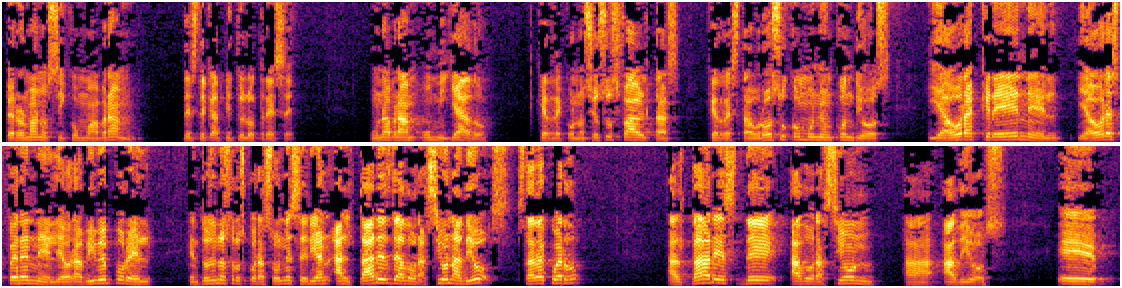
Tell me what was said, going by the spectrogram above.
Pero hermanos, si como Abraham, de este capítulo 13, un Abraham humillado, que reconoció sus faltas, que restauró su comunión con Dios, y ahora cree en Él, y ahora espera en Él, y ahora vive por Él, entonces nuestros corazones serían altares de adoración a Dios. ¿Está de acuerdo? altares de adoración a, Dios. Eh,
